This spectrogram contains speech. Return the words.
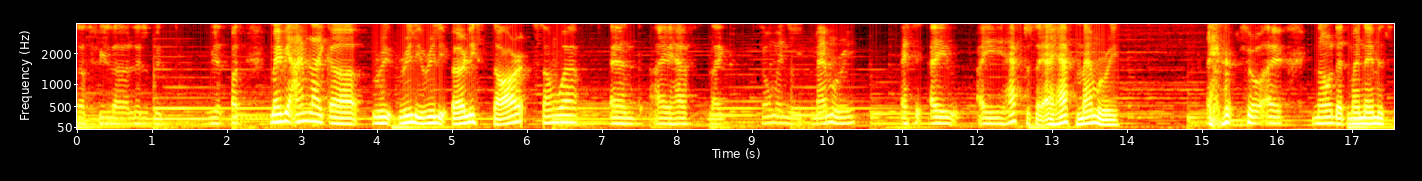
does feel a little bit weird. But maybe i'm like a re- really really early star somewhere and i have like so many memory. I th- i i have to say i have memory. So i know that my name is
